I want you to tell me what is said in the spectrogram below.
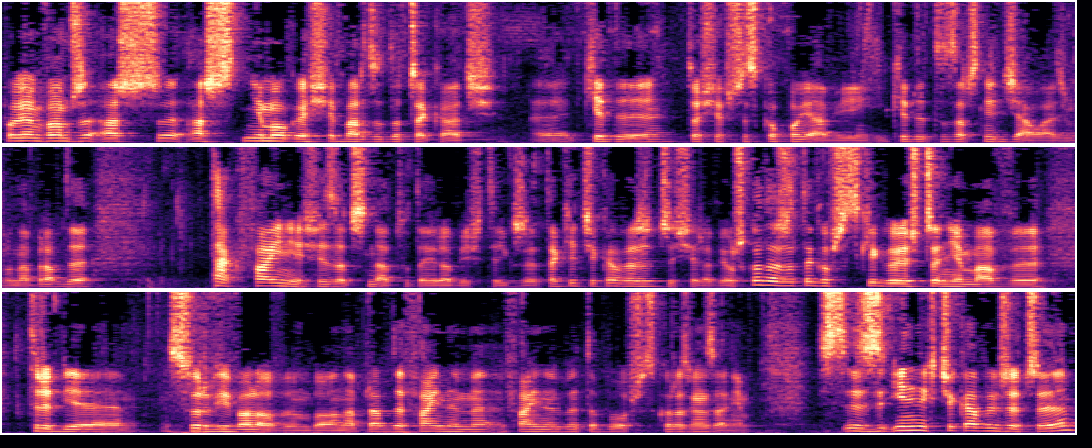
Powiem wam, że aż, aż nie mogę się bardzo doczekać, e, kiedy to się wszystko pojawi i kiedy to zacznie działać, bo naprawdę tak fajnie się zaczyna tutaj robić w tej grze. Takie ciekawe rzeczy się robią. Szkoda, że tego wszystkiego jeszcze nie ma w trybie survivalowym, bo naprawdę fajnym, fajnym by to było wszystko rozwiązaniem. Z, z innych ciekawych rzeczy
